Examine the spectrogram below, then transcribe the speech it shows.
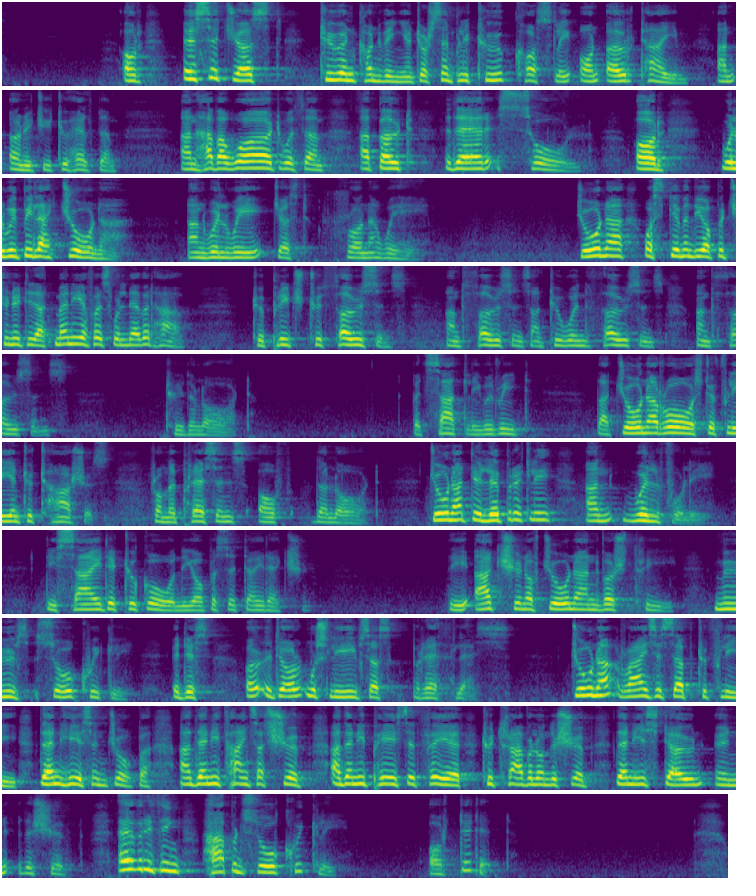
Or is it just too inconvenient or simply too costly on our time and energy to help them and have a word with them about their soul? Or will we be like Jonah and will we just run away? Jonah was given the opportunity that many of us will never have to preach to thousands and thousands and to win thousands and thousands to the Lord. But sadly, we read that Jonah rose to flee into Tarshish from the presence of the Lord. Jonah deliberately and willfully decided to go in the opposite direction. The action of Jonah in verse 3 moves so quickly, it, is, it almost leaves us breathless. Jonah rises up to flee. Then he is in Joppa. And then he finds a ship. And then he pays the fare to travel on the ship. Then he's down in the ship. Everything happened so quickly. Or did it?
